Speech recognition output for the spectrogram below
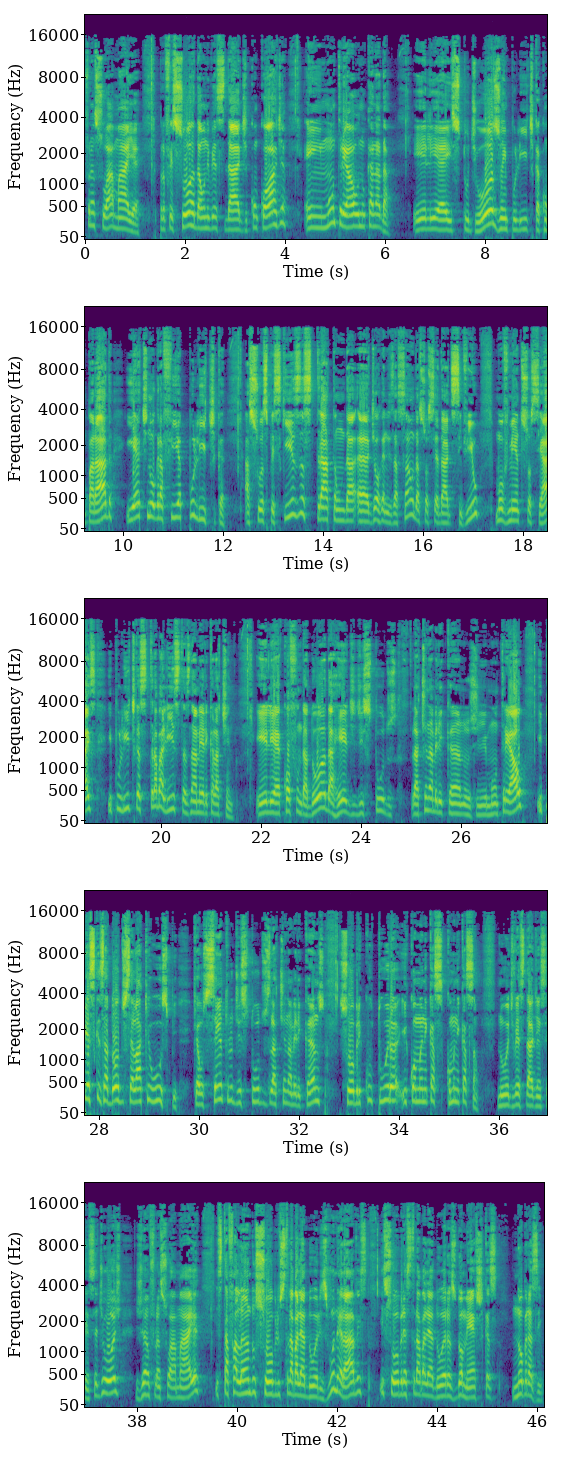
François Maia, professor da Universidade Concórdia, em Montreal, no Canadá. Ele é estudioso em política comparada e etnografia política. As suas pesquisas tratam da, eh, de organização da sociedade civil, movimentos sociais e políticas trabalhistas na América Latina. Ele é cofundador da Rede de Estudos Latino-Americanos de Montreal e pesquisador do CELAC USP, que é o Centro de Estudos Latino-Americanos sobre Cultura e Comunicação. No Diversidade em Ciência de hoje, Jean-François Maia está falando sobre os trabalhadores vulneráveis e sobre as trabalhadoras domésticas no Brasil.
